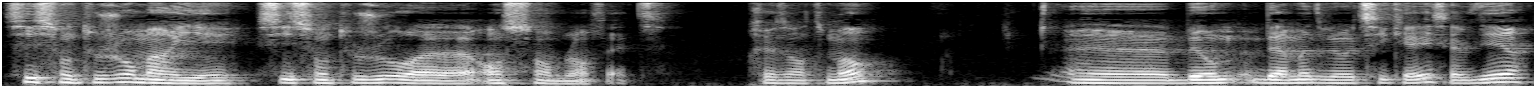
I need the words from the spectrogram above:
s'ils sont toujours mariés, s'ils sont toujours euh, ensemble, en fait. Présentement, euh, ça veut dire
